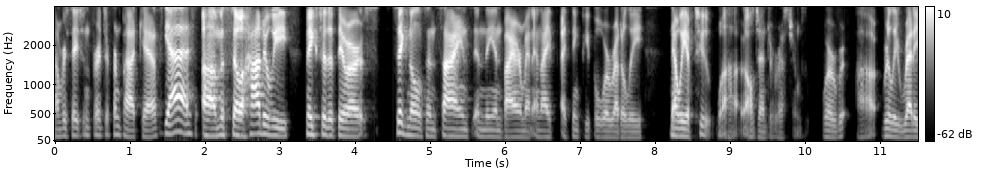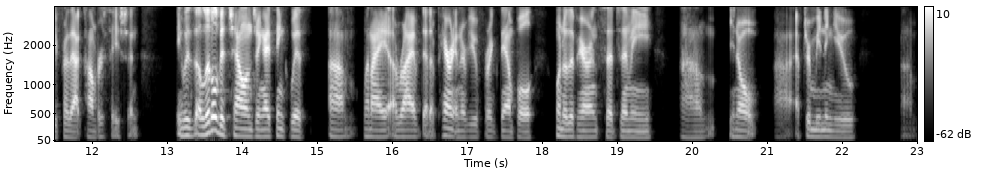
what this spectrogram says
conversation for a different podcast Yes. um, so how do we make sure that there are s- signals and signs in the environment and i, I think people were readily now we have two uh, all gender restrooms. We're uh, really ready for that conversation. It was a little bit challenging i think with um, when i arrived at a parent interview for example one of the parents said to me um, you know uh, after meeting you um,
